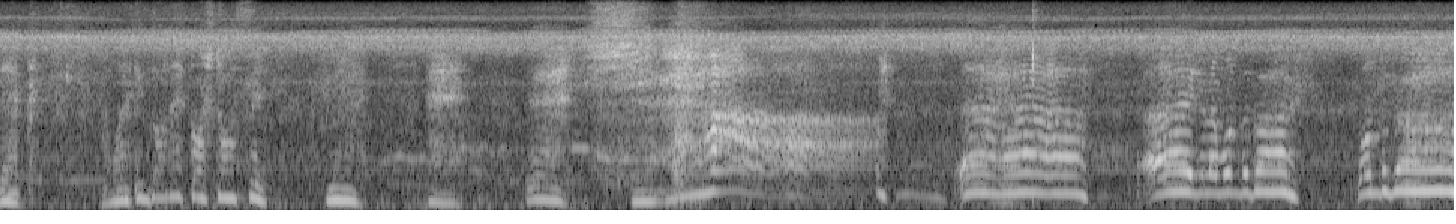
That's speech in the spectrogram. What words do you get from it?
দেখ আমার কিন্তু অনেক কষ্ট হচ্ছে। বন্ধ কর বন্ধ কর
